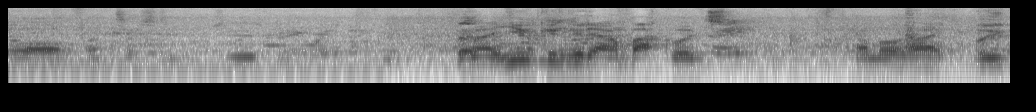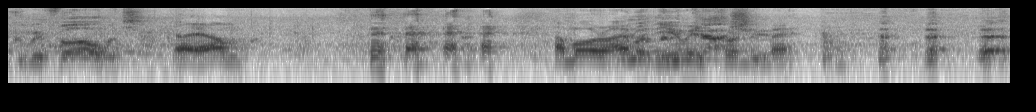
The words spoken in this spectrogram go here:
Oh, fantastic. Cheers, mate. Right, you can go down backwards. I'm alright. Well, you coming forwards? I am. I'm all right with you in front gonna of me.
